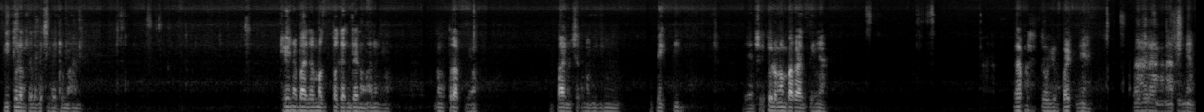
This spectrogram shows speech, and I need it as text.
dito lang talaga sila dumaan. Kayo na bala magpaganda ng ano nyo, ng trap nyo. Paano siya magiging effective. Ayan, so ito lang ang bakante niya. Tapos ito yung part niya. Naharangan natin yan.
